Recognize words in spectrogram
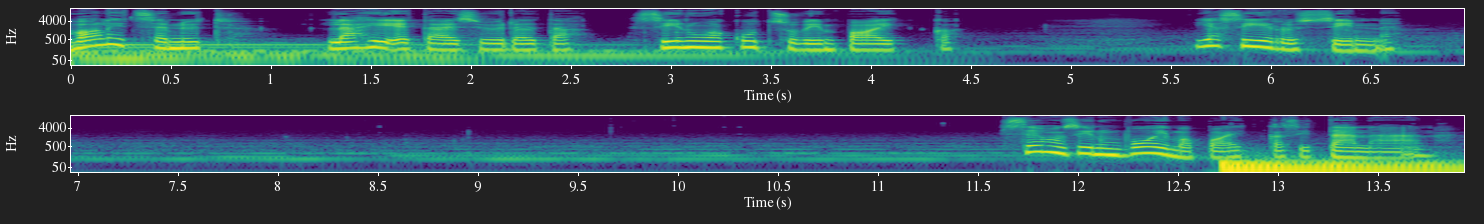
Valitse nyt lähietäisyydeltä sinua kutsuvin paikka ja siirry sinne. Se on sinun voimapaikkasi tänään.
